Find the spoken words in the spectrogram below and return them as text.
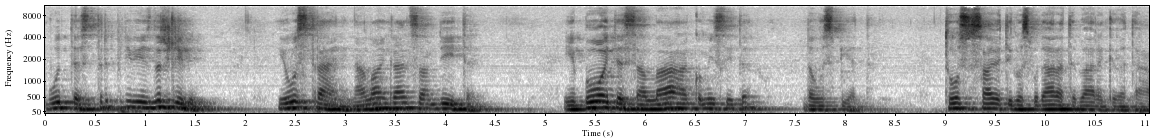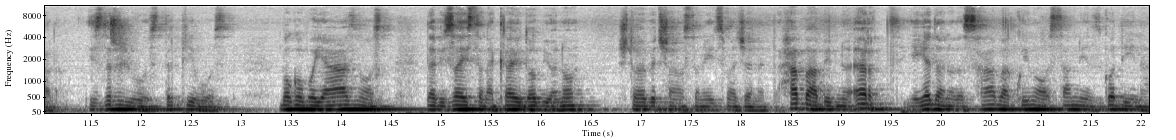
budite strpljivi i izdržljivi i ustrajni, na Allahim granicama bdite. I bojte se Allaha ako mislite da uspijete. To su savjeti gospodara Tebare Kvetala. Izdržljivost, strpljivost, bogobojaznost, da bi zaista na kraju dobio ono što je obećano stanovnicima dženeta. Habab ibn Ert je jedan od ashaba koji ima 18 godina,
